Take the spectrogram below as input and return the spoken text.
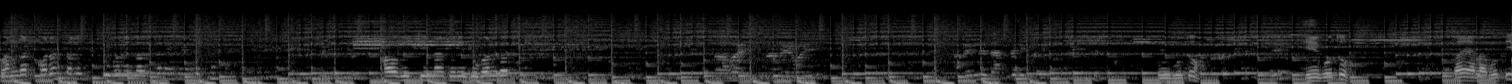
দোকানঘাট করেন, তাহলে দোকানে লাগবে না খাওয়া বিক্রি না করে দোকানঘাট হেবো তো। হেবো তো। তাই এলাবতী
